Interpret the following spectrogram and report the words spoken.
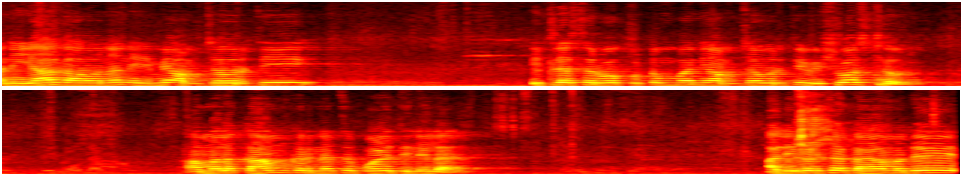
आणि या गावानं नेहमी आमच्यावरती इथल्या सर्व कुटुंबांनी आमच्यावरती विश्वास ठेवून आम्हाला काम करण्याचं बळ दिलेलं आहे. अलीकडच्या काळामध्ये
